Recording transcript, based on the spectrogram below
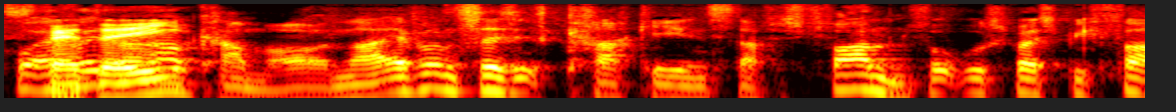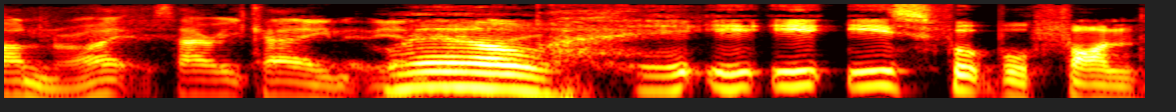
steady. Oh come on! Like everyone says, it's cucky and stuff. It's fun. Football's supposed to be fun, right? It's Harry Kane. At the end Well, of the day. it, it, is football fun.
